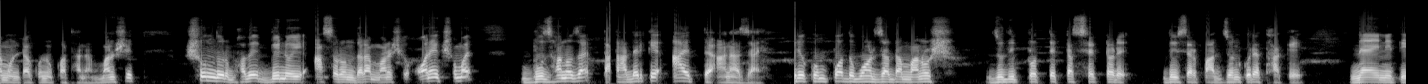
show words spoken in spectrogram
এমনটা কোনো কথা না। মানুষের সুন্দরভাবে বিনয়ী আচরণ দ্বারা মানুষকে অনেক সময় বোঝানো যায় তাদেরকে আয়ত্তে আনা যায়। এরকম পদমর্যাদা মানুষ যদি প্রত্যেকটা সেক্টরে দুই চার পাঁচজন করে থাকে, ন্যায় নীতি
